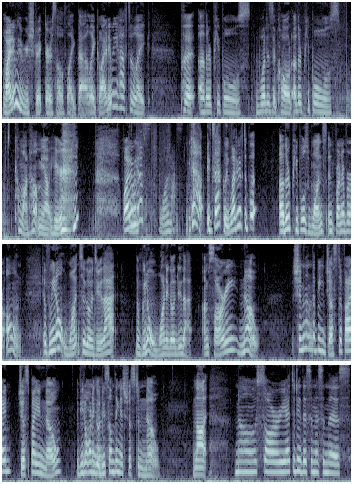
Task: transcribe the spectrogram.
why do we restrict ourselves like that? Like why do we have to like put other people's what is it called? Other people's Come on, help me out here. why do we have once? Yeah, exactly. Why do we have to put other people's wants in front of our own. If we don't want to go do that, then we don't want to go do that. I'm sorry, no. Shouldn't that be justified just by a no? If you don't want to go do something, it's just a no. Not, no, sorry, I have to do this and this and this.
